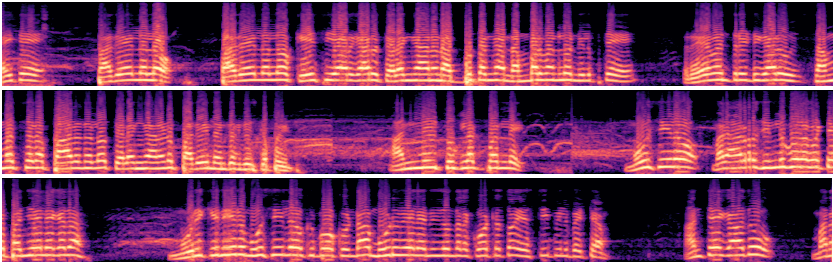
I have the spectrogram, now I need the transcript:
అయితే పదేళ్ళలో పదేళ్ళలో కేసీఆర్ గారు తెలంగాణను అద్భుతంగా నంబర్ వన్లో నిలిపితే రేవంత్ రెడ్డి గారు సంవత్సర పాలనలో తెలంగాణను పదేళ్ళు వెనుకకు తీసుకుపోయింది అన్ని తుగ్లక్ పనులే. మూసీలో మరి ఆ రోజు ఇల్లు కూడా కొట్టే పని చేయలే కదా. మురికి నీరు మూసీలోకి పోకుండా మూడు వేల ఎనిమిది వందల కోట్లతో ఎస్టీపీలు పెట్టాం. అంతేకాదు మన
